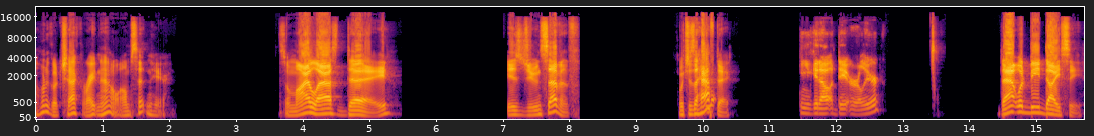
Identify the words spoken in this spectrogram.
I'm gonna go check right now while I'm sitting here. So my last day is June seventh, which is a half day. Can you get out a day earlier? That would be dicey.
